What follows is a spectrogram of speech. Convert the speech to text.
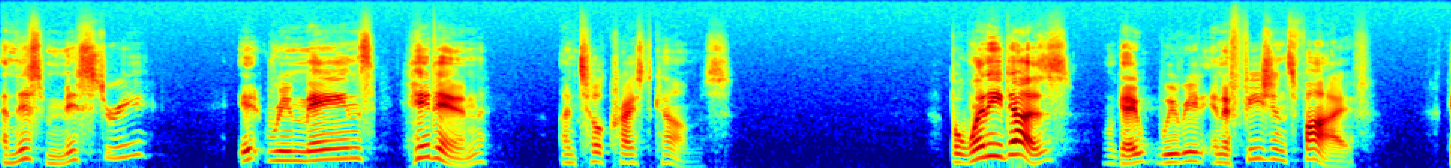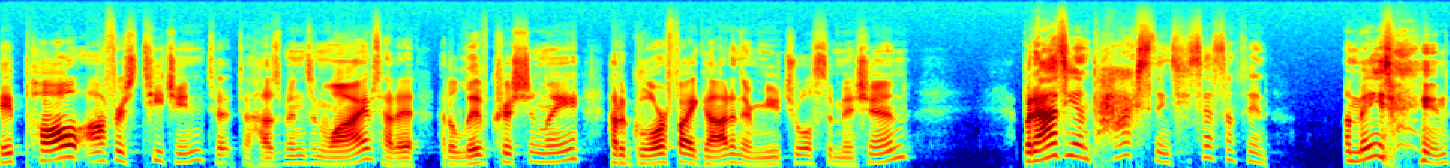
And this mystery, it remains hidden until Christ comes. But when he does, okay, we read in Ephesians 5, okay, Paul offers teaching to, to husbands and wives how to, how to live Christianly, how to glorify God in their mutual submission. But as he unpacks things, he says something amazing.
